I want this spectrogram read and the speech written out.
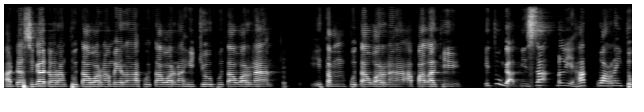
Ada sehingga ada orang buta warna merah, buta warna hijau, buta warna hitam, buta warna apalagi, itu nggak bisa melihat warna itu.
